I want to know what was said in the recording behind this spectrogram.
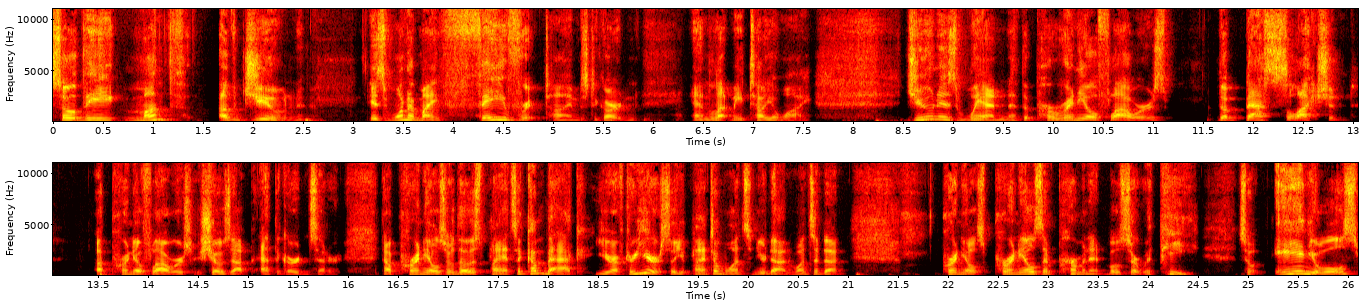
So the month of June is one of my favorite times to garden. And let me tell you why. June is when the perennial flowers, the best selection of perennial flowers shows up at the garden center. Now, perennials are those plants that come back year after year. So you plant them once and you're done, once and done. Perennials, perennials and permanent both start with P. So annuals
